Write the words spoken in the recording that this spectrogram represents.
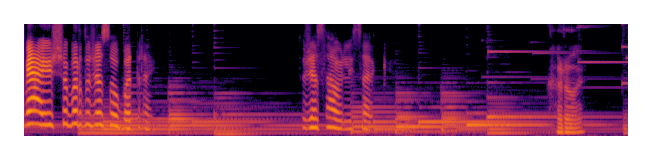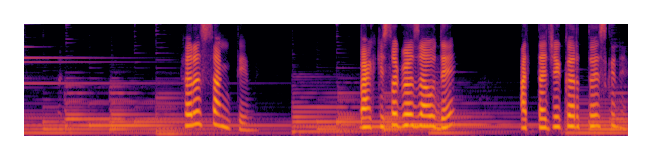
मी आयुष्यभर तुझ्या सोबत राहील तुझ्या सावलीसारखी. खरं होय? खरंच सांगते मी. बाकी सगळं जाऊ दे आत्ता जे करतोयस की नाही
